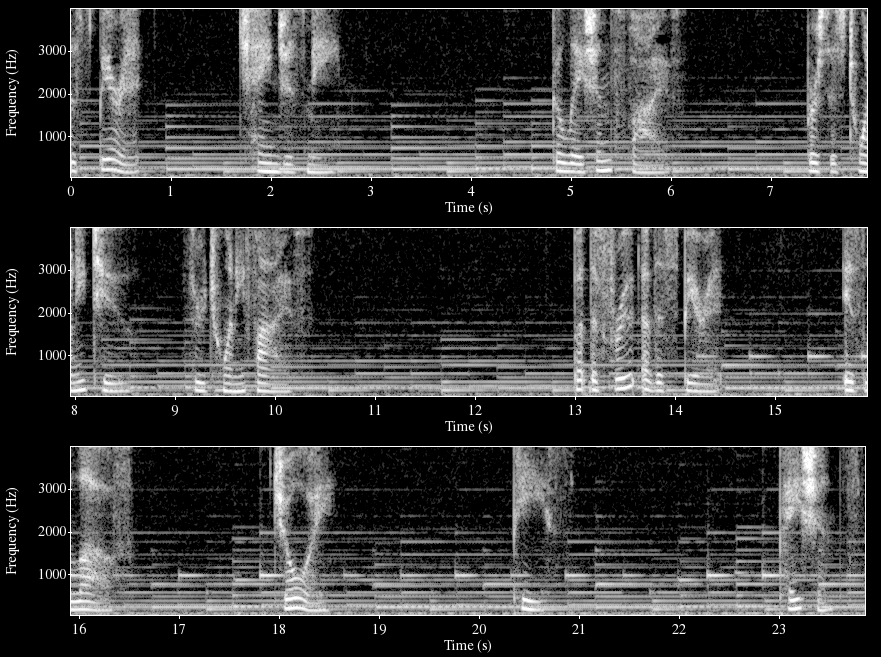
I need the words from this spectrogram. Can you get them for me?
the Spirit changes me. Galatians 5, verses 22 through 25. But the fruit of the Spirit is love, joy, peace, patience,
